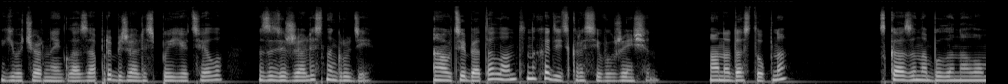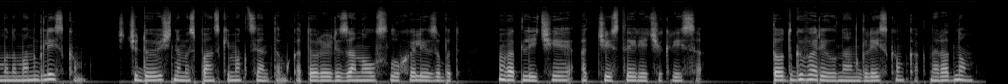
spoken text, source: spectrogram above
Его черные глаза пробежались по ее телу, задержались на груди. «А у тебя талант находить красивых женщин. Оно доступно?» Сказано было на ломаном английском, с чудовищным испанским акцентом, который резанул слух Элизабет, в отличие от чистой речи Криса. Тот говорил на английском, как на родном —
